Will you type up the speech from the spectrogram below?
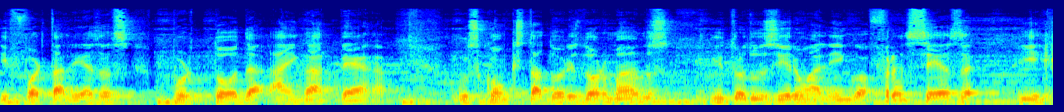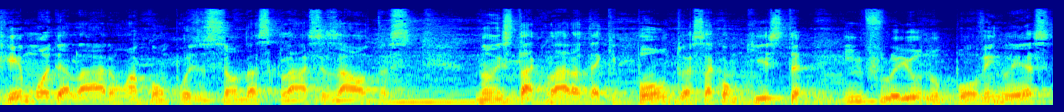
e fortalezas por toda a Inglaterra. Os conquistadores normandos introduziram a língua francesa e remodelaram a composição das classes altas. Não está claro até que ponto essa conquista influiu no povo inglês,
